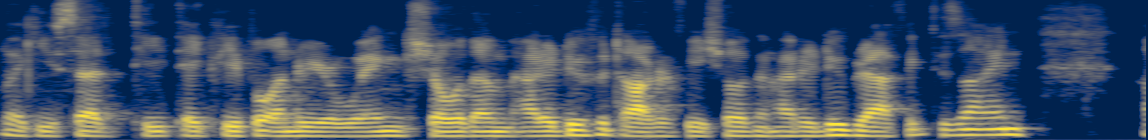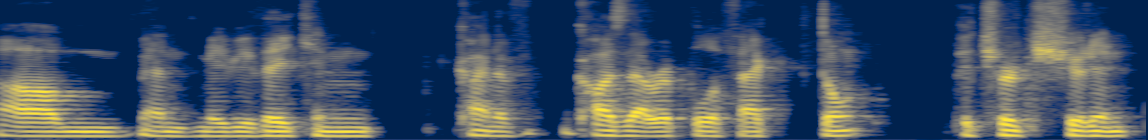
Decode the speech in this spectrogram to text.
like you said, t- take people under your wing, show them how to do photography, show them how to do graphic design, um, and maybe they can kind of cause that ripple effect. Don't the church shouldn't.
